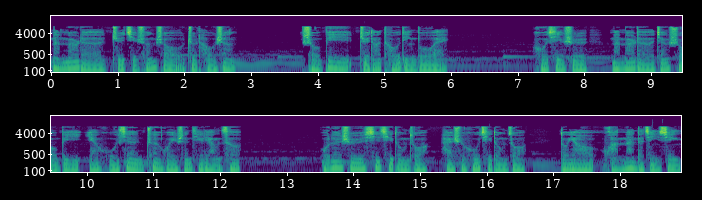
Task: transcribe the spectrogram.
慢慢的举起双手至头上，手臂举到头顶部位。呼气时。慢慢的将手臂沿弧线转回身体两侧，无论是吸气动作还是呼气动作，都要缓慢的进行。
